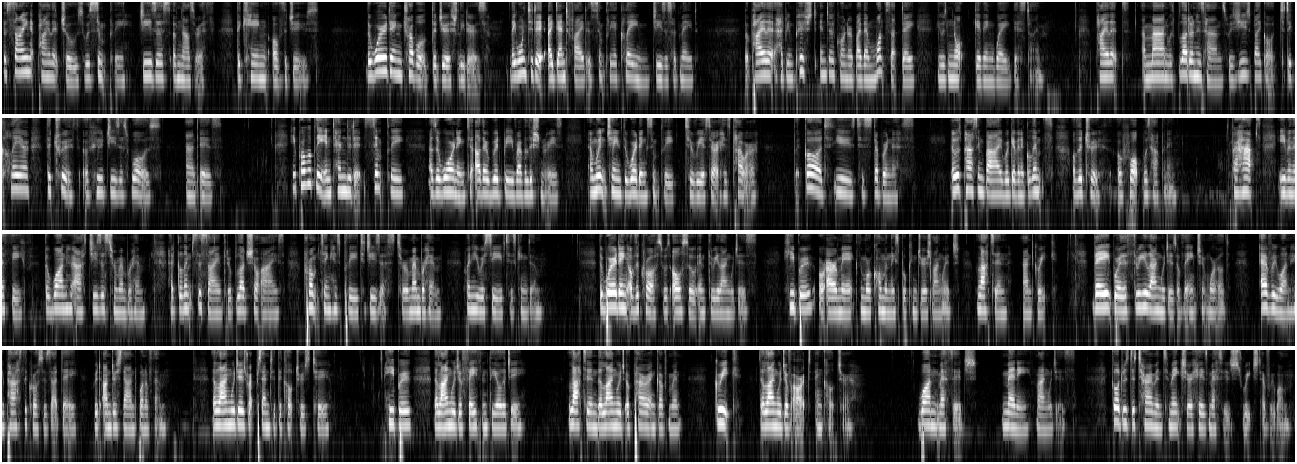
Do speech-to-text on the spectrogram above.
The sign Pilate chose was simply Jesus of Nazareth, the King of the Jews. The wording troubled the Jewish leaders. They wanted it identified as simply a claim Jesus had made. But Pilate had been pushed into a corner by them once that day, he was not giving way this time. Pilate, a man with blood on his hands, was used by God to declare the truth of who Jesus was and is. He probably intended it simply as a warning to other would be revolutionaries and wouldn't change the wording simply to reassert his power. But God used his stubbornness. Those passing by were given a glimpse of the truth of what was happening. Perhaps even the thief, the one who asked Jesus to remember him, had glimpsed the sign through bloodshot eyes, prompting his plea to Jesus to remember him when he received his kingdom. The wording of the cross was also in three languages Hebrew or Aramaic, the more commonly spoken Jewish language, Latin, and Greek. They were the three languages of the ancient world. Everyone who passed the crosses that day would understand one of them. The languages represented the cultures too. Hebrew, the language of faith and theology. Latin, the language of power and government. Greek, the language of art and culture. One message, many languages. God was determined to make sure his message reached everyone.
